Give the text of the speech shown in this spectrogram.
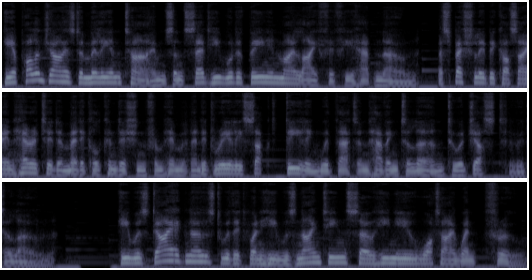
He apologized a million times and said he would have been in my life if he had known especially because I inherited a medical condition from him and it really sucked dealing with that and having to learn to adjust to it alone. He was diagnosed with it when he was 19 so he knew what I went through.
